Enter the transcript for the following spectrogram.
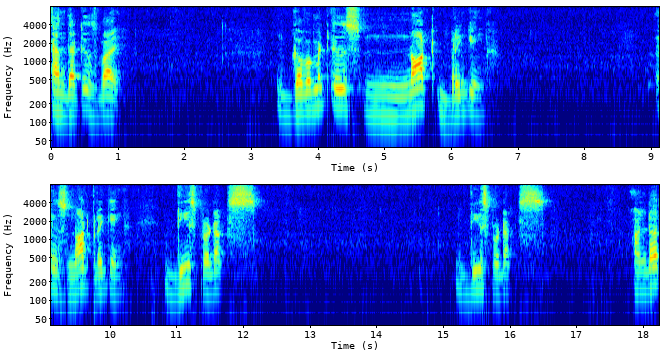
and that is why government is not bringing is not bringing these products these products under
